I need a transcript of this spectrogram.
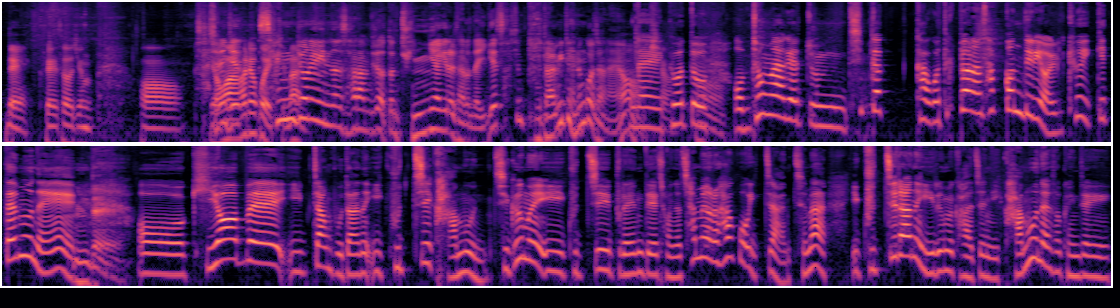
네, 그래서 좀, 어, 사실 영화 이제 하려고 했지만. 생존에 있는 사람들이 어떤 뒷이야기를 다룬다. 이게 사실 부담이 되는 거잖아요. 네, 그렇죠. 그것도 어. 엄청나게 좀 심각 하고 특별한 사건들이 얽혀 있기 때문에 네. 어, 기업의 입장보다는 이 구찌 가문, 지금은 이 구찌 브랜드에 전혀 참여를 하고 있지 않지만 이 구찌라는 이름을 가진 이 가문에서 굉장히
